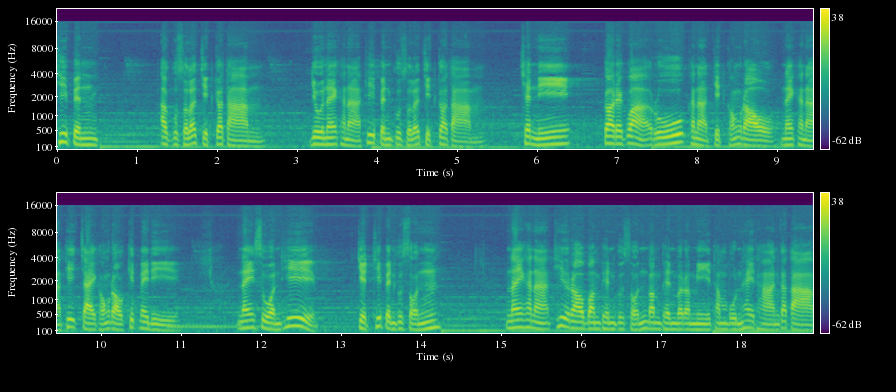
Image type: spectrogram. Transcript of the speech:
ที่เป็นอกุศลจิตก็ตาม อยู่ในขณะที่เป็นกุศลจิตก็ตาม เช่นนี้ก็เรียกว่ารู้ขณะจิตของเรา ในขณะที่ใจของเราคิดไม่ดี ในส่วนที่จิตที่เป็นกุศล ในขณะที่เราบำเพ็ญกุศลบำเพ็ญบารมีทำบุญให้ทานก็ตาม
